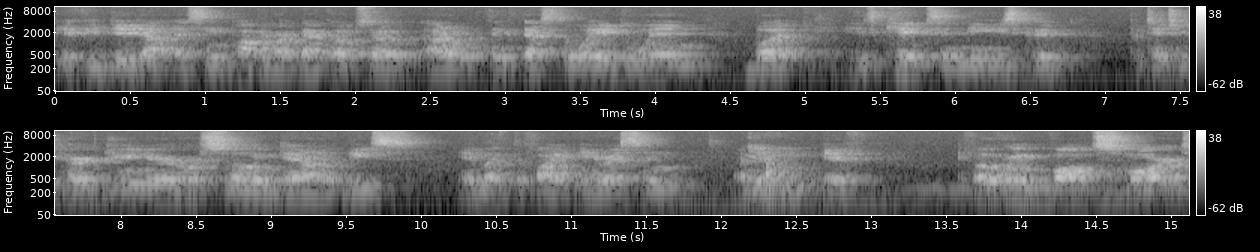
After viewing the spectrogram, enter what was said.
If he did, I, I see him popping right back up. So I don't think that's the way to win. But his kicks and knees could potentially hurt Junior or slow him down at least and make the fight interesting. I Yeah. mean, if if Overeem fought smart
